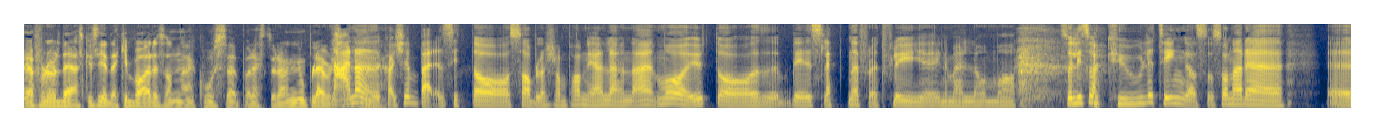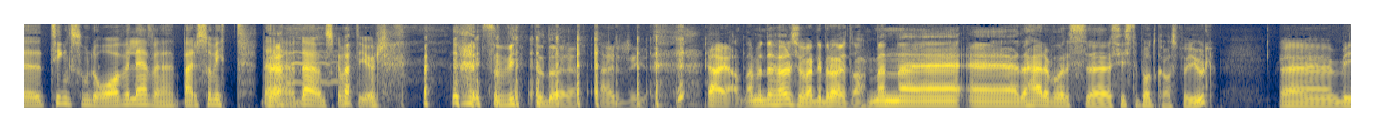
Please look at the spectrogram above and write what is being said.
ja, for det var det jeg skulle si. Det er ikke bare sånn eh, kose på restaurantopplevelser. Nei, nei, du kan ikke bare sitte og sable champagne heller. Nei, må ut og bli sluppet ned fra et fly innimellom. Og, så litt sånn kule ting, altså. Sånn er det eh, ting som du overlever bare så vidt. Det, Ja. det ønsker vi meg til jul. Så vidt du dør, ja. Herregud. Ja ja. Nei, men det høres jo veldig bra ut, da. Men uh, uh, det her er vår siste podkast før jul. Vi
